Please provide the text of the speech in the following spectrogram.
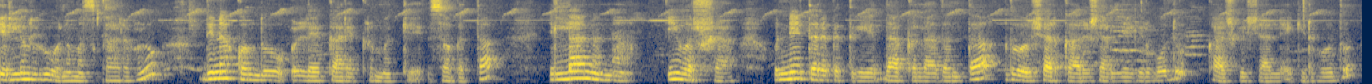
ಎಲ್ಲರಿಗೂ ನಮಸ್ಕಾರಗಳು. ದಿನಕ್ಕೊಂದು ಒಳ್ಳೆಯ ಕಾರ್ಯಕ್ರಮಕ್ಕೆ ಸ್ವಾಗತ. ಎಲ್ಲ ನನ್ನ ಈ ವರ್ಷ ಒಂದನೇ ತರಗತಿಗೆ ದಾಖಲಾದಂಥ ಅದು ಸರ್ಕಾರಿ ಶಾಲೆಯಾಗಿರ್ಬೋದು, ಖಾಸಗಿ ಶಾಲೆಯಾಗಿರ್ಬೋದು.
